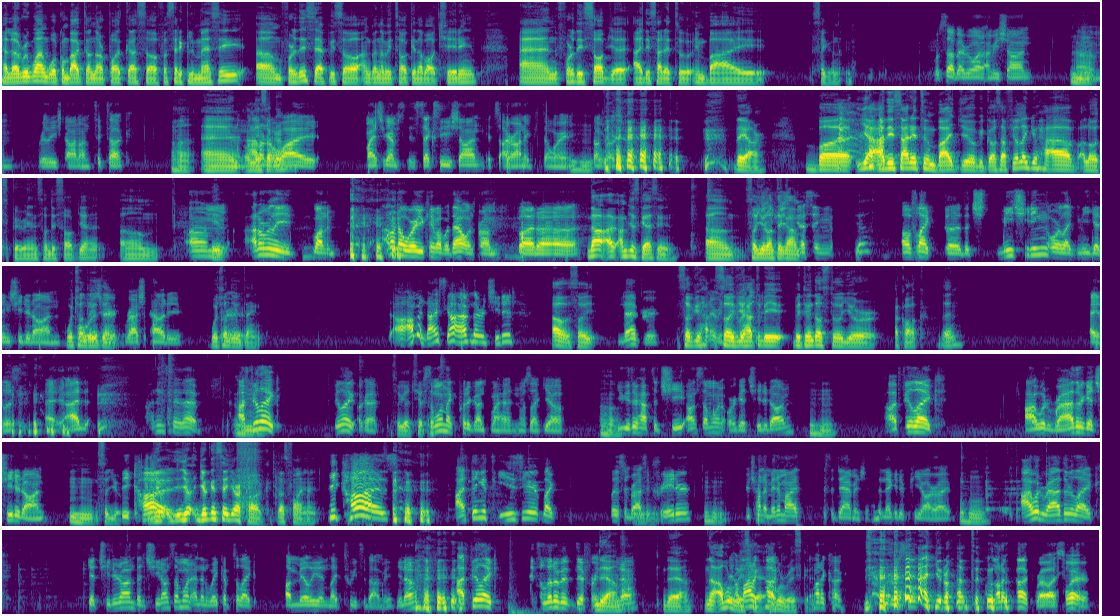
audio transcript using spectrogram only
Hello, everyone. Welcome back to another podcast of Aesthetically Messy. Um, for this episode, I'm going to be talking about cheating. And for this subject, I decided to invite. Say your name. What's up, everyone? I'm Ishaan. Mhm. Um, really Ishaan on TikTok. Uh-huh. And, And on I don't know why my Instagram is sexy Sean. It's ironic. Don't worry. Mhm. Don't they are. But yeah, I decided to invite you because I feel like you have a lot of experience on this subject. Um, Um, It- I don't really want to. I don't know where you came up with that one from, but uh, No, I, I'm just guessing. Um, so you don't think I'm guessing? Yeah. Of like the the ch- me cheating or like me getting cheated on. Which What one do you think? Rationality. which one do you think? I'm a nice guy. I've never cheated. Oh, so Never. so if you ha- so if you had to be between those two, you're a cuck then. Hey, listen. hey, I, I didn't say that. I feel Mhm. like, I feel like okay. so you're a If someone like put a gun to my head and was like, "Yo, uh-huh. you either have to cheat on someone or get cheated on," hmm I feel like I would rather get cheated on hmm So you, because you, you you can say you're a cuck. That's fine. because I think it's easier. Like, listen, bro, as a Mhm. creator, hmm you're trying to minimize the damage and the negative PR, right? hmm I would rather like get cheated on than cheat on someone and then wake up to like a million like tweets about me. You know? I feel like it's a little bit different. Yeah. You know? yeah. No, I will I'm risk it. I will risk it. I'm not a cuck. you don't have to. I'm not a cuck, bro. I swear.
